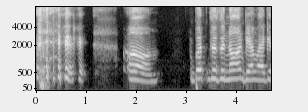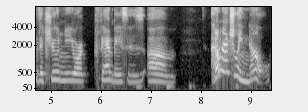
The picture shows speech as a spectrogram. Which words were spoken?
um, but the the non bandwagon, the true New York fan bases, um, I don't actually know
